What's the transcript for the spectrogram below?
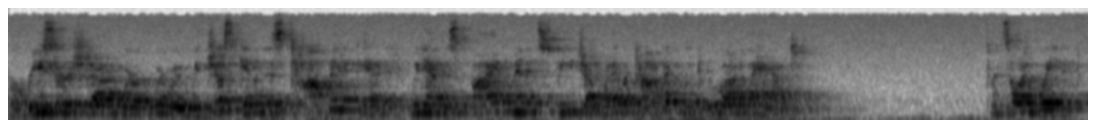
or research done, where, where we would be just given this topic and we'd have this five minute speech on whatever topic we drew out of the hat? And so I waited.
